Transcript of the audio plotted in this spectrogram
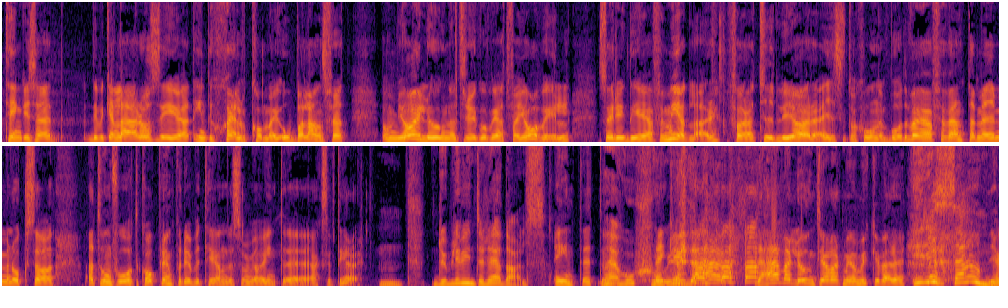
tänker så här, det vi kan lära oss är ju att inte själv komma i obalans. För att om jag är lugn och trygg och vet vad jag vill så är det det jag förmedlar för att tydliggöra i situationen både vad jag förväntar mig men också att hon får återkoppling på det beteende som jag inte accepterar. Mm. Du blev inte rädd alls? Inte ett Nej, oh, Nej gud, det här, det här var lugnt. Jag har varit med om mycket värre. Är det sant? Ja,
